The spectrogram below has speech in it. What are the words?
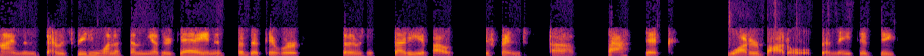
time. And I was reading one of them the other day, and it said that there were there was a study about different uh, plastic water bottles, and they did these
